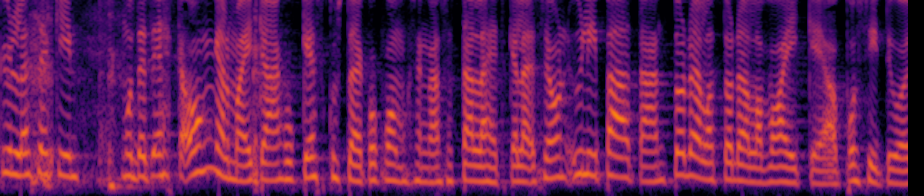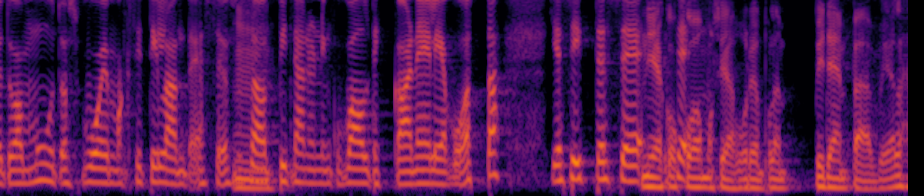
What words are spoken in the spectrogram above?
kyllä sekin. Mutta ehkä ongelma ikään kuin keskusta ja kokoomuksen kanssa tällä hetkellä, että se on ylipäätään todella, todella vaikeaa positioitua muutosvoimaksi tilanteessa, jossa mm. sä oot pitänyt niin kuin valtikkaa neljä vuotta. Ja sitten se... Niin ja se, kokoomus ja hurjan paljon pidempään vielä.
